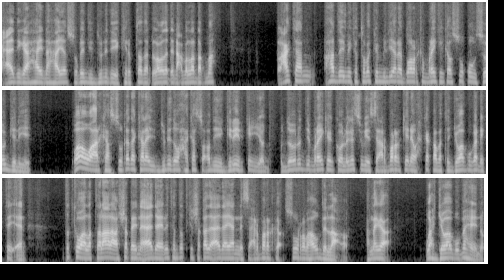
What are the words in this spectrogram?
caadiga ahayna haya suuqyadii dunida iyo kiribtada labada dhinacba la dhaqma. Lacagtan hadda iminka tobanka milyan ee dolarka maraykanka suuqa uu soo geliyey waa uu arkaa suuqyada kale dunida waxa ka socday gariirka iyo dowladdii maraykanka oo laga sugayay sicir bararka inay wax ka qabatay jawaab uga dhigtay dadka waa la talaalaa shaqayna aadayan inta dadka shaqada aadayaanna sicir bararka suu raba ha u dilaaco. Annaga wax jawaab uma hayno.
